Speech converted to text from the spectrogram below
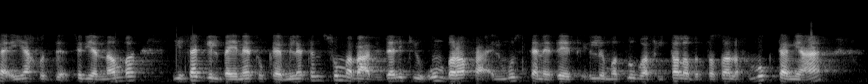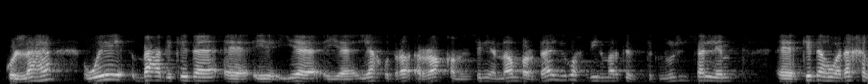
ياخد serial number يسجل بياناته كاملة ثم بعد ذلك يقوم برفع المستندات اللي مطلوبة في طلب التصالح مجتمعة كلها وبعد كده آه، ياخد الرقم ال serial number ده يروح بيه المركز التكنولوجي يسلم آه، كده هو دخل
